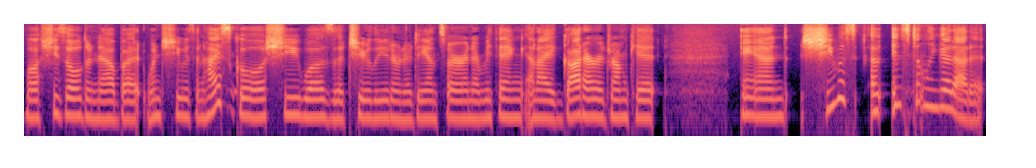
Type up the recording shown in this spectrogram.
well, she's older now, but when she was in high school, she was a cheerleader and a dancer and everything, and I got her a drum kit and she was uh, instantly good at it.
